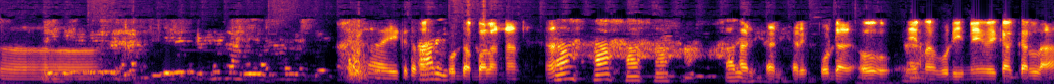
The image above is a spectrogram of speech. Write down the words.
ආ. ඒක තමයි හරි. පොඩ්ඩක් බලන්න. ආ? ආ හා හා හා හා. හරි. හරි හරි පොඩ්ඩක් ඔව් එහෙම පොඩි මේ එකක් කරලා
